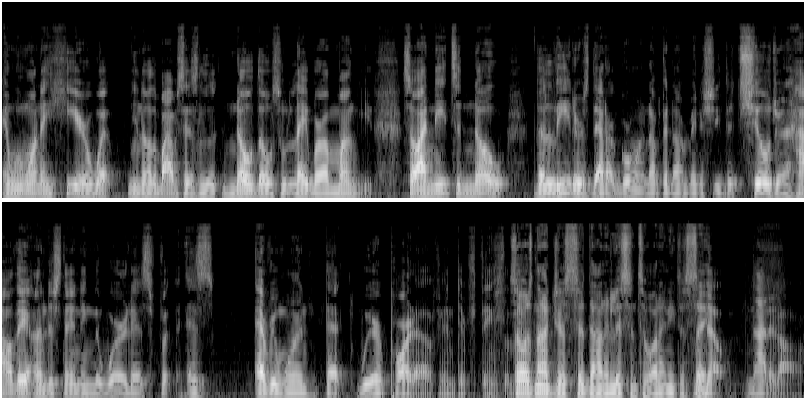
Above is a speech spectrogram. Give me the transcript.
and we want to hear what you know. The Bible says, "Know those who labor among you." So I need to know the leaders that are growing up in our ministry, the children, how they're understanding the Word as as everyone that we're a part of, and different things. Like So it's not just sit down and listen to what I need to say. no, not at all.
